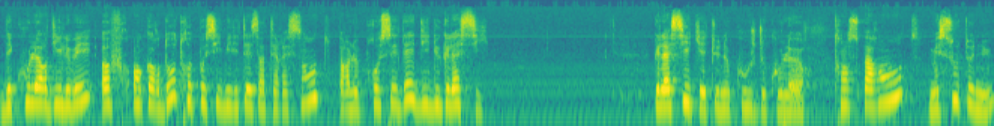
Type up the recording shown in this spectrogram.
des couleurs diluées offre encore d'autres possibilités intéressantes par le procédé dit du glacis. Glacis qui est une couche de couleur transparente mais soutenue,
